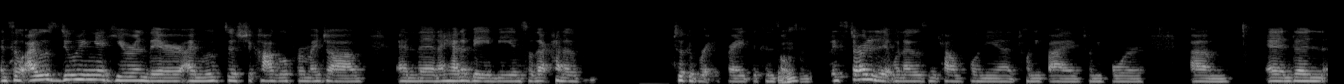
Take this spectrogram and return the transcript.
And so I was doing it here and there. I moved to Chicago for my job, and then I had a baby. And so that kind of took a break, right? The consultants. I started it when I was in California 25, 24. Um, and then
